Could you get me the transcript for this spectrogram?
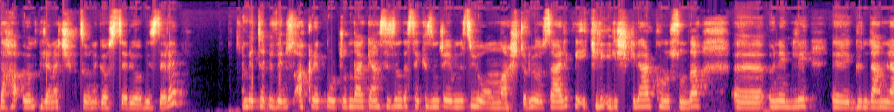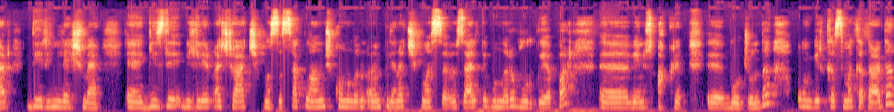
daha ön plana çıktığını gösteriyor bizlere. Ve tabii Venüs Akrep Burcu'ndayken sizin de 8. evinizi yoğunlaştırıyor. Özellikle ikili ilişkiler konusunda e, önemli e, gündemler, derinleşme, e, gizli bilgilerin açığa çıkması, saklanmış konuların ön plana çıkması özellikle bunlara vurgu yapar e, Venüs Akrep e, Burcu'nda. 11 Kasım'a kadar da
